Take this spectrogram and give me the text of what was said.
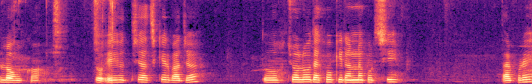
লঙ্কা। তো এই হচ্ছে আজকের বাজার। তো চলো দেখো কি রান্না করছি। তারপরে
